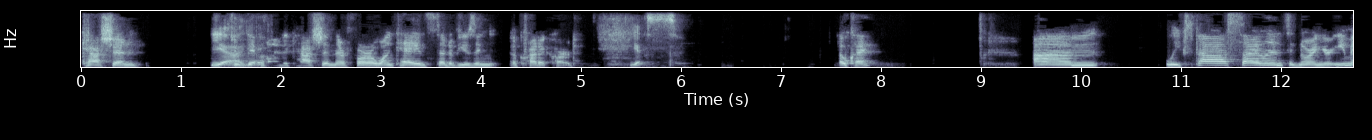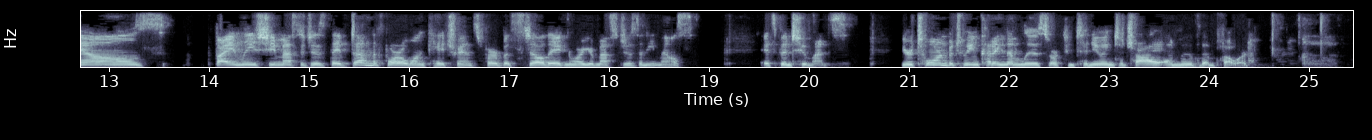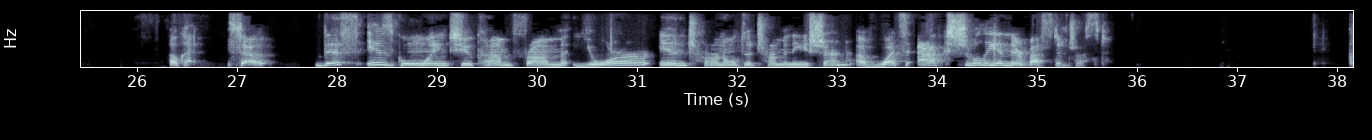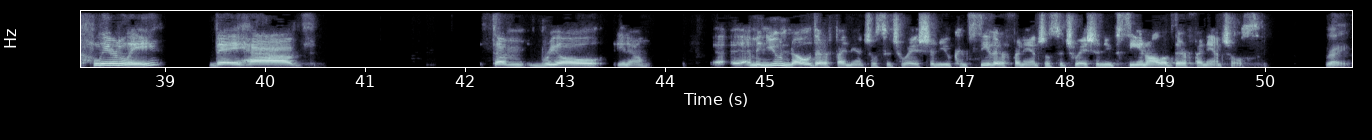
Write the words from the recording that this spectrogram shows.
cash in. Yeah, They yeah. wanted to cash in their 401k instead of using a credit card. Yes. Okay. Um, weeks pass, silence, ignoring your emails. Finally, she messages they've done the 401k transfer, but still they ignore your messages and emails. It's been two months. You're torn between cutting them loose or continuing to try and move them forward. Okay, so this is going to come from your internal determination of what's actually in their best interest. Clearly, they have some real, you know, I mean, you know their financial situation. You can see their financial situation. You've seen all of their financials. Right.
